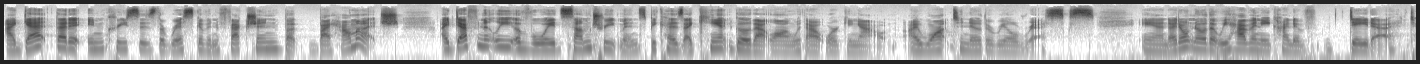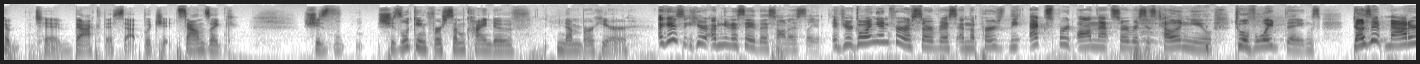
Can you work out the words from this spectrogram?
I get that it increases the risk of infection, but by how much? I definitely avoid some treatments because I can't go that long without working out. I want to know the real risks. And I don't know that we have any kind of data to, to back this up, which it sounds like she's she's looking for some kind of number here. I guess here I'm going to say this honestly. If you're going in for a service and the person the expert on that service is telling you to avoid things, does it matter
